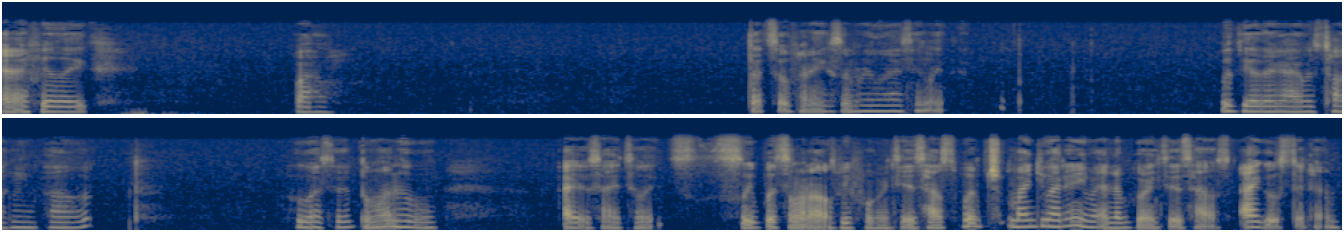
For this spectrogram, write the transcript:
And I feel like, wow, that's so funny because I'm realizing like with the other guy was talking about, who was it? The one who I decided to like sleep with someone else before going to his house. Which, mind you, I didn't even end up going to his house. I ghosted him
